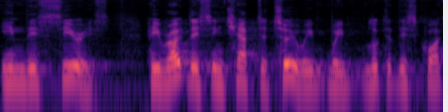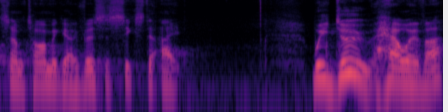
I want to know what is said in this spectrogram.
in this series. He wrote this in chapter 2. We, we looked at this quite some time ago, verses 6 to 8. We do, however,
